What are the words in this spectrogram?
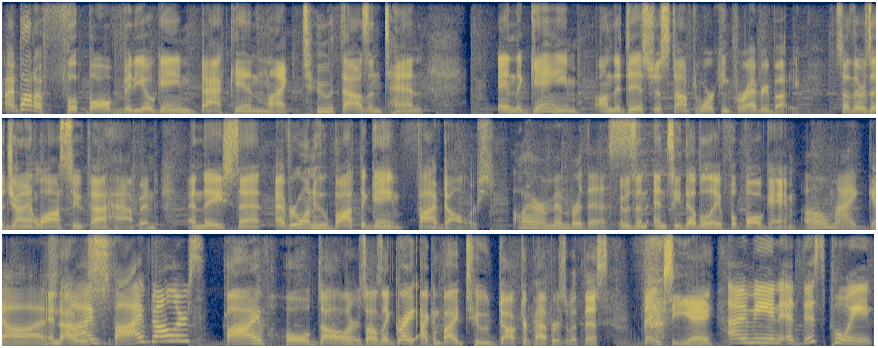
I bought a football video game back in like 2010, and the game on the disc just stopped working for everybody. So there was a giant lawsuit that happened, and they sent everyone who bought the game $5. Oh, I remember this. It was an NCAA football game. Oh my gosh. And I was- five dollars? Five whole dollars. I was like, great, I can buy two Dr. Peppers with this. Thanks, E EA. I mean, at this point,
